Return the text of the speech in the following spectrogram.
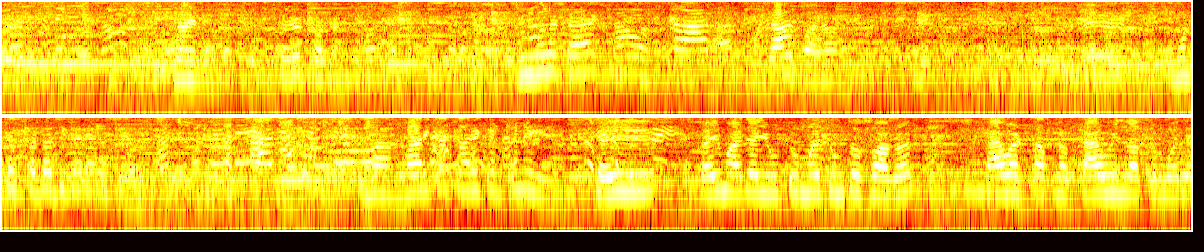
नाही नाही. सगळे पका तुम्हाला काय काय पाहा मोठे पदाधिकारी बारका कार्यकर्ता नाही आहे काही काही माझ्या यूट्यूबमध्ये तुमचं स्वागत. काय वाटतं आपणास काय होईल लातूरमध्ये?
